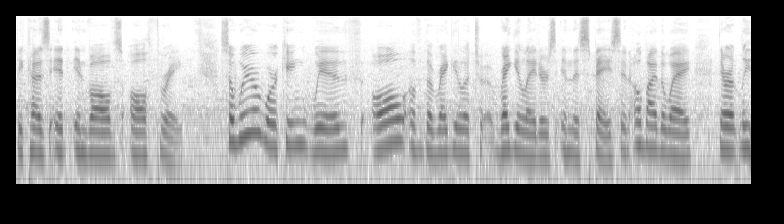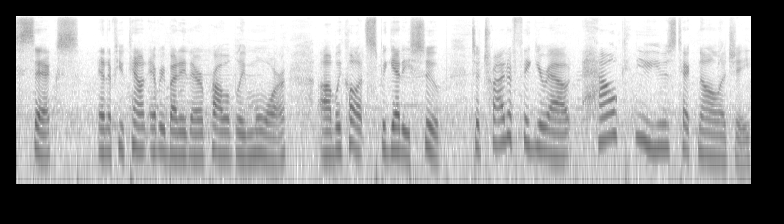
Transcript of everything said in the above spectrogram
because it involves all three. So we're working with all of the regulators in this space. And oh, by the way, there are at least six and if you count everybody, there are probably more. Um, we call it spaghetti soup, to try to figure out how can you use technology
